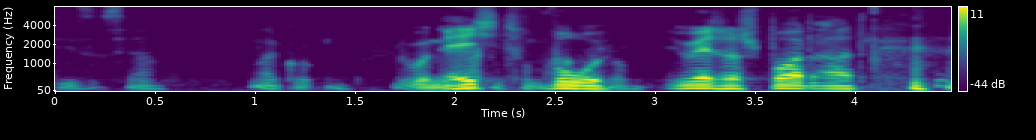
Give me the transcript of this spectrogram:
dieses Jahr. Mal gucken. Echt, wo? In welcher Sportart?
